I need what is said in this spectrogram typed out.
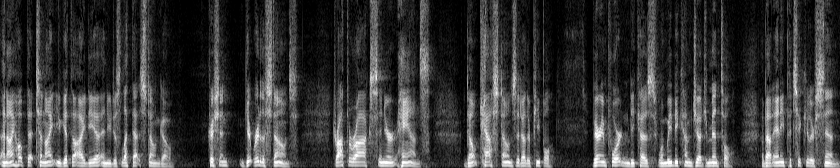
And I hope that tonight you get the idea and you just let that stone go. Christian, get rid of the stones. Drop the rocks in your hands. Don't cast stones at other people. Very important because when we become judgmental about any particular sin,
